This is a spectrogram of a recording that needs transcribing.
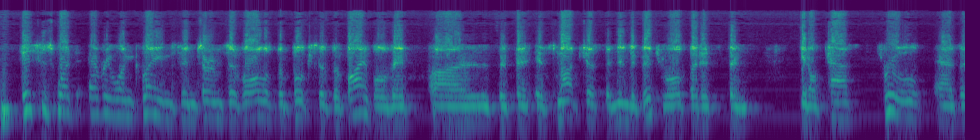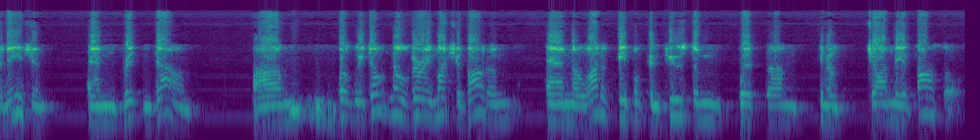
This is what everyone claims in terms of all of the books of the Bible that, uh, that it's not just an individual, but it's been, you know, passed through as an agent and written down. Um, but we don't know very much about him, and a lot of people confuse him with, um, you know, John the Apostle.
